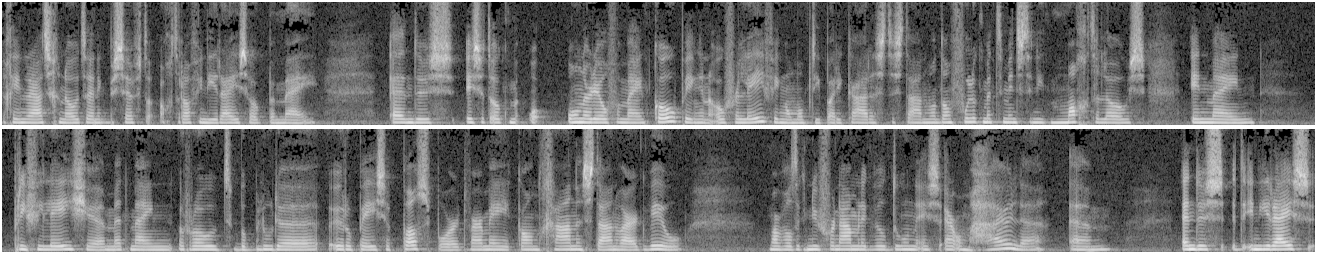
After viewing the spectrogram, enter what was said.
generatiegenoten. En ik besefte achteraf in die reis ook bij mij. En dus is het ook onderdeel van mijn coping en overleving om op die barricades te staan. Want dan voel ik me tenminste niet machteloos in mijn privilege met mijn rood bebloede Europese paspoort, waarmee ik kan gaan en staan waar ik wil. Maar wat ik nu voornamelijk wil doen, is erom huilen. Ehm, en dus in die reis uh,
